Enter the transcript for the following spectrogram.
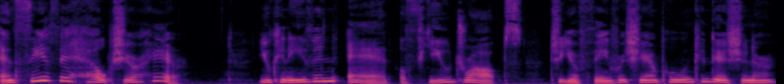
and see if it helps your hair. You can even add a few drops to your favorite shampoo and conditioner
